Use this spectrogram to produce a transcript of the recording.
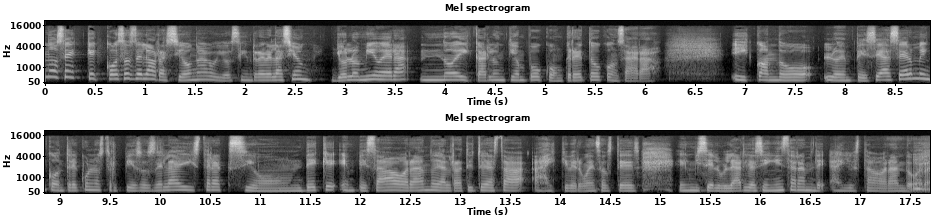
no sé qué cosas de la oración hago yo sin revelación. Yo lo mío era no dedicarle un tiempo concreto consagrado. Y cuando lo empecé a hacer, me encontré con los tropiezos de la distracción, de que empezaba orando y al ratito ya estaba, ay, qué vergüenza ustedes, en mi celular, yo así en Instagram, de, ay, yo estaba orando ahora.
